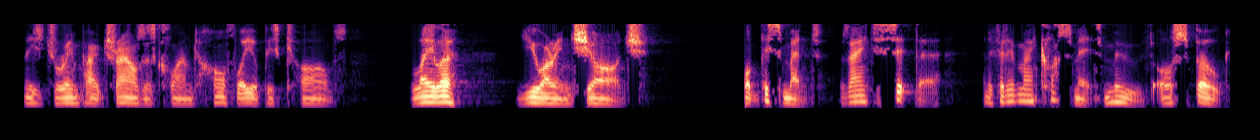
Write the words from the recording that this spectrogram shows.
and his drainpipe trousers climbed halfway up his calves. Layla, you are in charge. What this meant was I had to sit there, and if any of my classmates moved or spoke,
